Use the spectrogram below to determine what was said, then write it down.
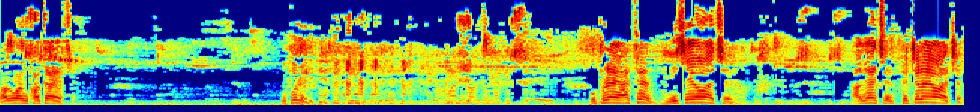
ভগবান কোথায় আছে। উপরে? উপরে আছেন, নিচেও আছেন, আগে আছেন, পেছনেও আছেন।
